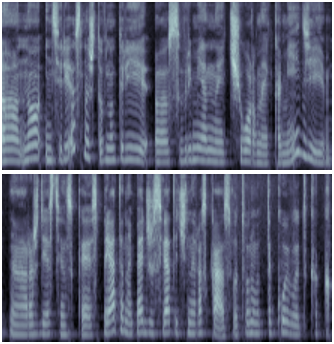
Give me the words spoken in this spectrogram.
но интересно, что внутри э, современной черной комедии э, рождественской спрятан, опять же, святочный рассказ. Вот он вот такой вот, как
